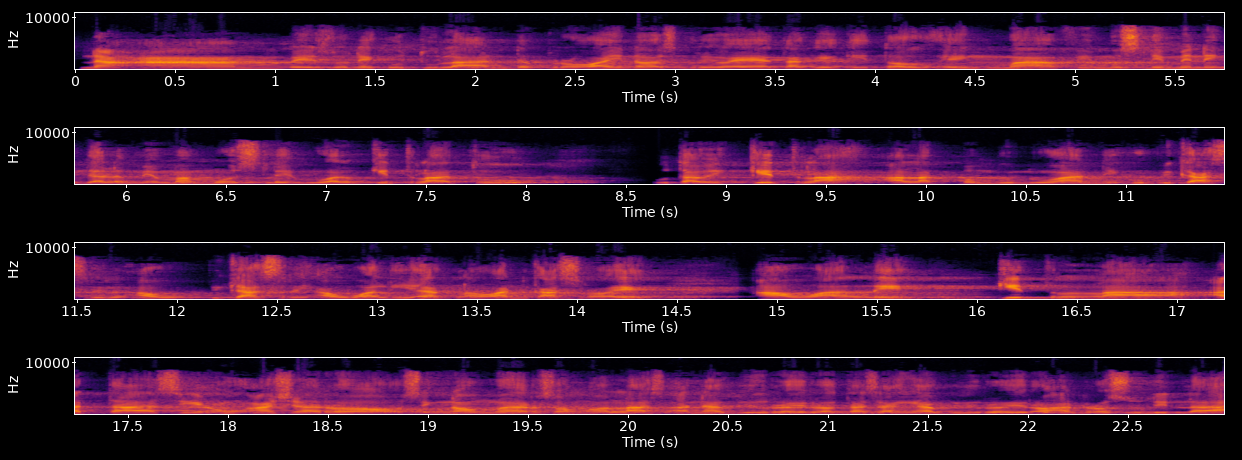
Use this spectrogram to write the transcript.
Naam pesone kudu landhep rawaina riwayatake kita ing ma fi muslimin ing dalem Imam Muslim. Wal kitlatu utawi kitlah alat pembunuhan iku bikasri aw, bikasri awalia lawan kasroe awale kitlah. Atasi'u asyara sing nomor 19 an Nabi Hurairah ta sang Nabi Hurairah an Rasulillah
